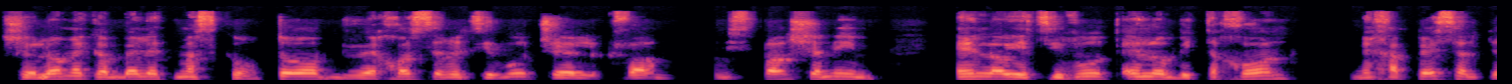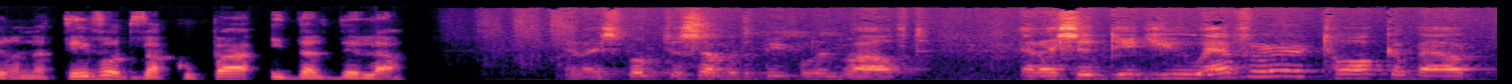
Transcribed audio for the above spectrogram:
שלא מקבל את משכורתו וחוסר יציבות של כבר מספר שנים, אין לו יציבות, אין לו ביטחון, מחפש אלטרנטיבות והקופה הידלדלה. And I spoke to some of the people involved. And I said, Did you ever talk about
